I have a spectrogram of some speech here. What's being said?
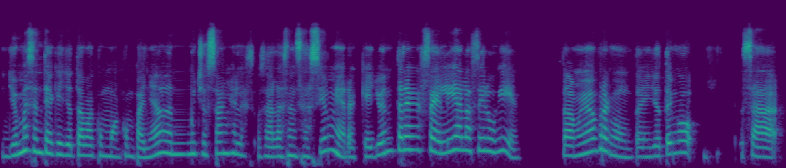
yo me sentía que yo estaba como acompañada de muchos ángeles. O sea, la sensación era que yo entré feliz a la cirugía a mí me preguntan, y yo tengo, o sea,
